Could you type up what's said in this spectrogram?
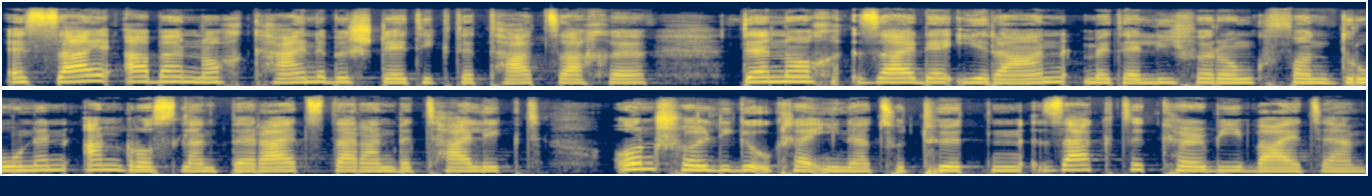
Es sei aber noch keine bestätigte Tatsache, dennoch sei der Iran mit der Lieferung von Drohnen an Russland bereits daran beteiligt, unschuldige Ukrainer zu töten, sagte Kirby weiter.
